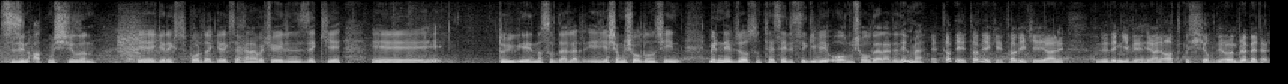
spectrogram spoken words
sizin 60 yılın e, gerek sporda gerekse Fenerbahçe üyeliğinizdeki e, duygu, e, nasıl derler e, yaşamış olduğunuz şeyin bir nebze olsun tesellisi gibi olmuş oldu herhalde değil mi? E tabii tabii ki tabii ki yani dediğim gibi yani 60 yıl bir ömre bedel.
